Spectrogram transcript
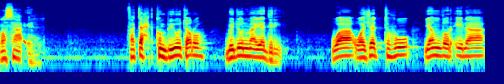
رسائل. فتحت كمبيوتره بدون ما يدري ووجدته ينظر إلى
